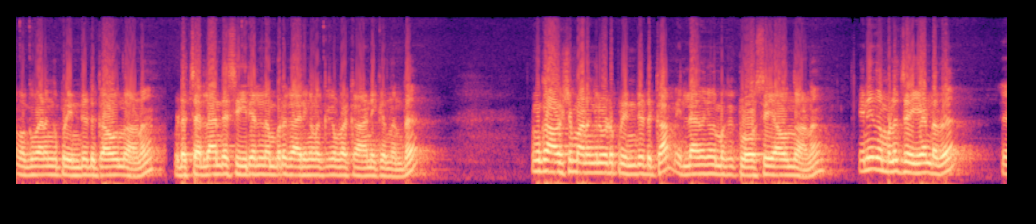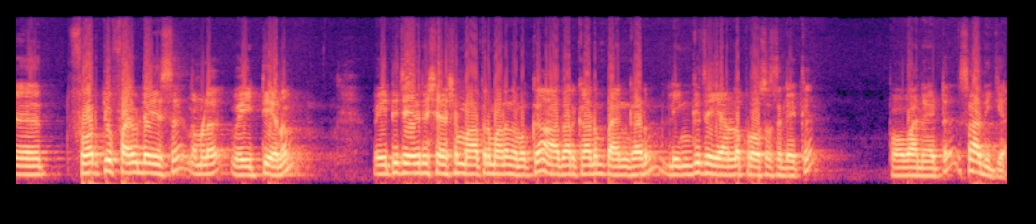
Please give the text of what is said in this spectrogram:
നമുക്ക് വേണമെങ്കിൽ പ്രിന്റ് എടുക്കാവുന്നതാണ്. ഇവിടെ ചെല്ലാന്റെ സീരിയൽ നമ്പർ കാര്യങ്ങളൊക്കെ ഇവിടെ കാണിക്കുന്നുണ്ട്. നമുക്ക് ആവശ്യമാണെങ്കിൽ ഇവിടെ പ്രിന്റ് എടുക്കാം. ഇല്ലാന്നെങ്കിൽ നമുക്ക് ക്ലോസ് ചെയ്യാവുന്നതാണ്. ഇനി നമ്മൾ ചെയ്യേണ്ടത് ഫോർ ടു ഫൈവ് ഡേയ്സ് നമ്മൾ വെയിറ്റ് ചെയ്യണം. വെയിറ്റ് ചെയ്തതിന് ശേഷം മാത്രമാണ് നമുക്ക് ആധാർ കാർഡും പാൻ കാർഡും ലിങ്ക് ചെയ്യാനുള്ള പ്രോസസ്സിലേക്ക് പോകാനായിട്ട് സാധിക്കുക.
